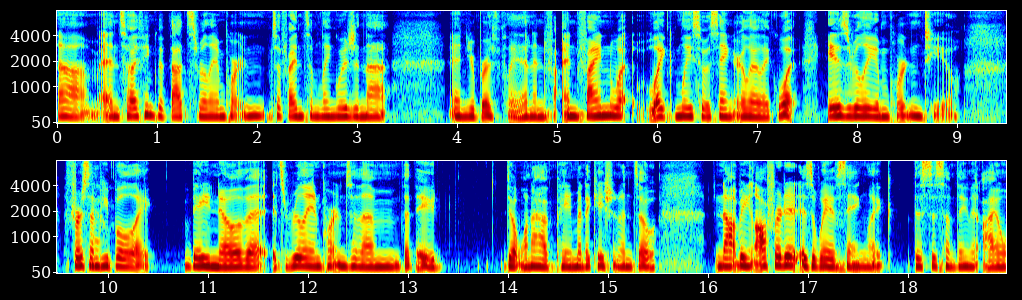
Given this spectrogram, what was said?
Um, and so I think that that's really important to find some language in that in your birth plan and and find what like Melissa was saying earlier like what is really important to you. For some yeah. people like they know that it's really important to them that they don't want to have pain medication and so not being offered it is a way of saying like this is something that I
